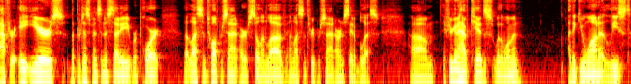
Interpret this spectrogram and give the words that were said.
after eight years, the participants in the study report that less than 12% are still in love and less than 3% are in a state of bliss. Um, if you're going to have kids with a woman, I think you want to at least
